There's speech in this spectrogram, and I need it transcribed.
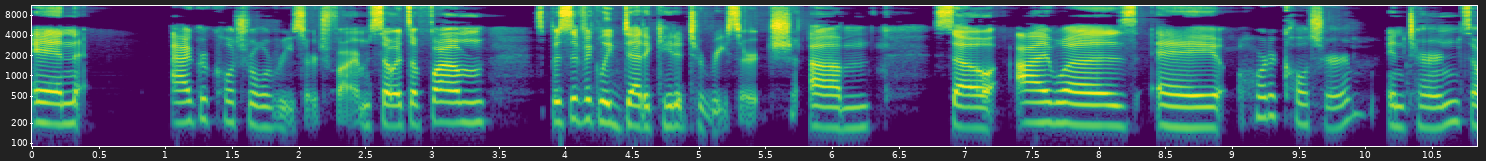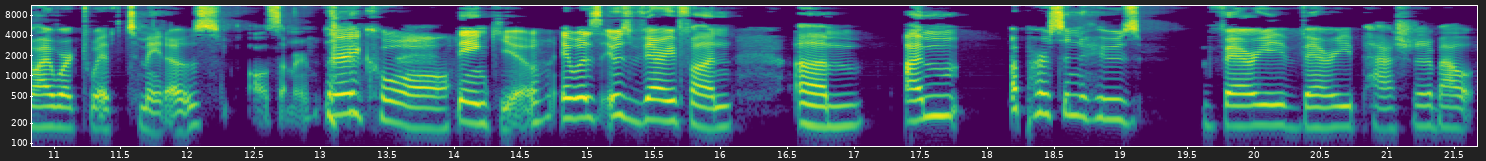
an agricultural research farm. So it's a farm specifically dedicated to research. Um, so I was a horticulture intern, so I worked with tomatoes all summer. Very cool. Thank you. It was it was very fun. Um, I'm a person who's very very passionate about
